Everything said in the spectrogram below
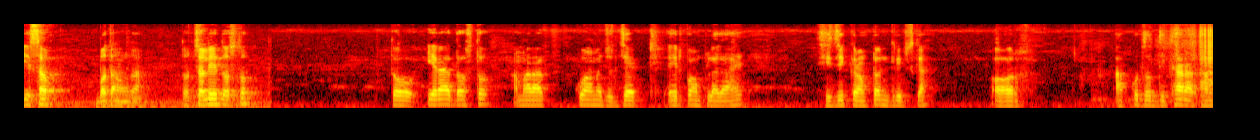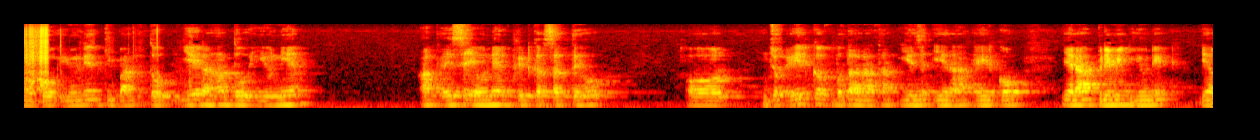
ये सब बताऊँगा। तो चलिए दोस्तों। तो ये रहा दोस्तों, हमारा कुआँ में जो जेट एयर पंप लगा है सी जी क्रम्पटन ग्रिप्स का। और आपको जो दिखा रहा था मैं दो यूनियन की बात तो ये रहा दो यूनियन आप ऐसे यूनियन फिट कर सकते हो। और जो एयर कप बता रहा था, ये ये रहा एयर कप ये रहा प्रीमिंग यूनिट या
